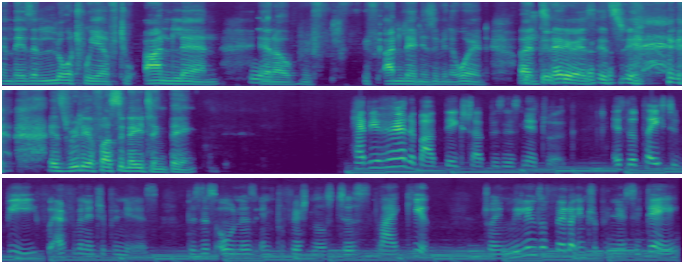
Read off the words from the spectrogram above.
and there's a lot we have to unlearn. Yeah. You know, if, if unlearn is even a word, but anyways, it's it's really a fascinating thing. Have you heard about Big Shot Business Network? It's the place to be for African entrepreneurs, business owners, and professionals just like you. Join millions of fellow entrepreneurs today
